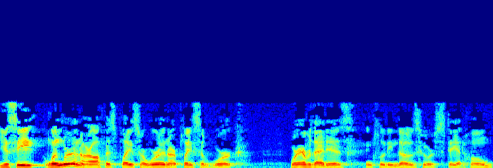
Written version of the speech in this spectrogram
You see, when we're in our office place or we're in our place of work, wherever that is, including those who are stay at home,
